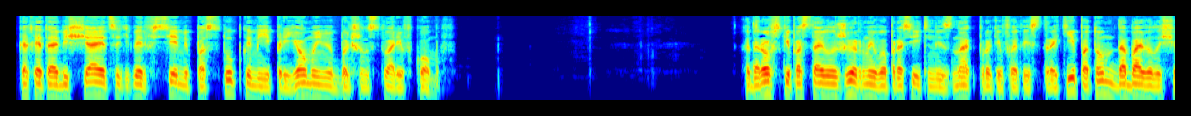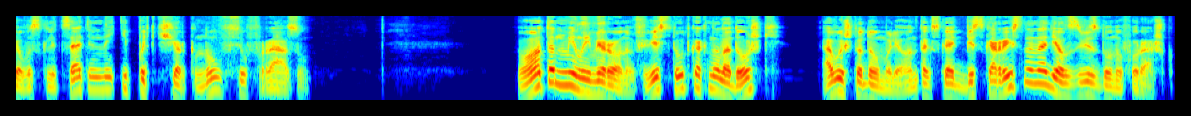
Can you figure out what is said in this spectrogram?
как это обещается теперь всеми поступками и приемами большинства ревкомов. Ходоровский поставил жирный вопросительный знак против этой строки, потом добавил еще восклицательный и подчеркнул всю фразу. Вот он, милый Миронов, весь тут как на ладошке. А вы что думали, он, так сказать, бескорыстно надел звезду на фуражку?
